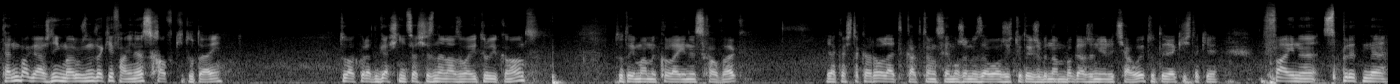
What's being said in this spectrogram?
ten bagażnik ma różne takie fajne schowki tutaj. Tu akurat gaśnica się znalazła i trójkąt. Tutaj mamy kolejny schowek. Jakaś taka roletka, którą sobie możemy założyć tutaj, żeby nam bagaże nie leciały. Tutaj jakieś takie fajne, sprytne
